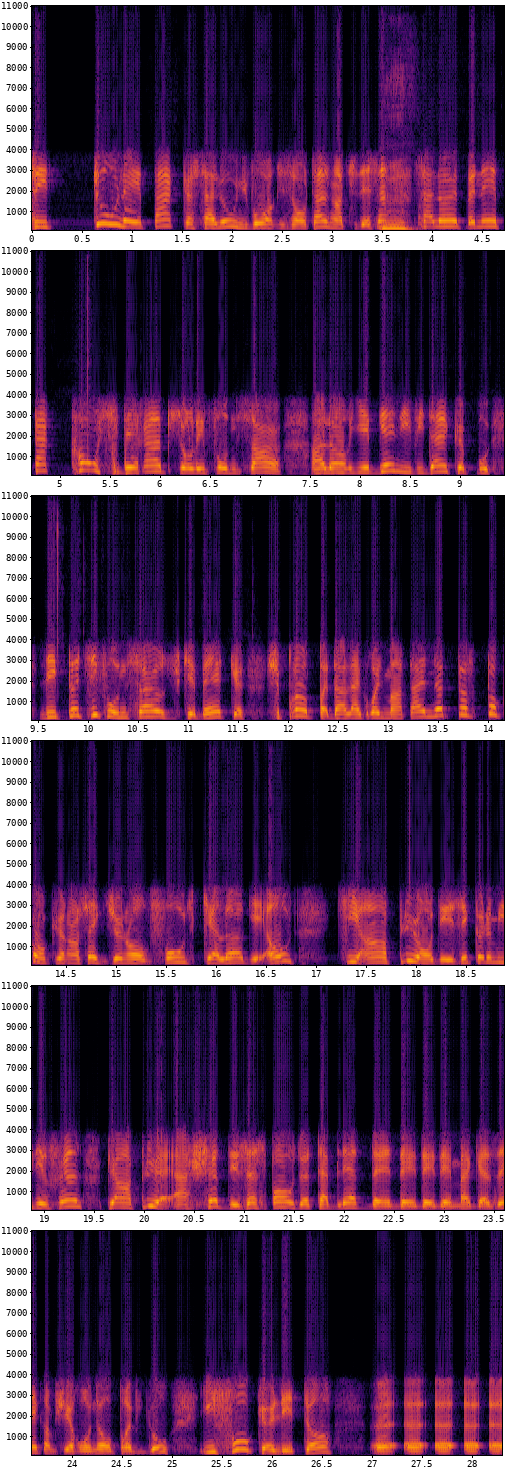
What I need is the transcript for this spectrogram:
C'est tout l'impact que ça a au niveau horizontal quand tu descends. Ça a un impact considérable sur les fournisseurs. Alors, il est bien évident que pour les petits fournisseurs du Québec, je prends dans l'agroalimentaire, ne peuvent pas concurrencer avec General Foods, Kellogg et autres qui en plus ont des économies d'échelle, puis en plus achètent des espaces de tablettes des, des, des, magasins comme chez Rona ou Provigo, il faut que l'État euh, euh, euh,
